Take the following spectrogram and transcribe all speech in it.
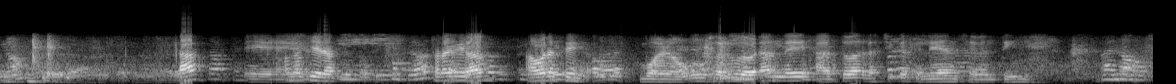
¿no? ¿Está? Eh, Cuando quieras. ¿Para qué? Ahora sí. Bueno, un saludo grande a todas las chicas que leen Seventeen. Ah, no.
